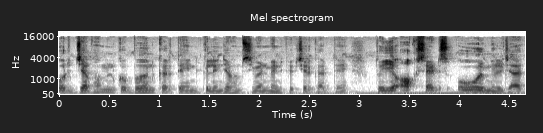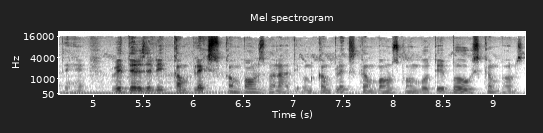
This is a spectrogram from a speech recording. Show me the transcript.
और जब हम इनको बर्न करते हैं, इनके लिए जब हम सीमेंट मैन्युफैक्चर करते हैं तो ये ऑक्साइड्स और मिल जाते हैं with the result complex compounds बनाते हैं। उन कम्प्लेक्स कंपाउंड्स को हम बोलते हैं बोग्स कंपाउंड्स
